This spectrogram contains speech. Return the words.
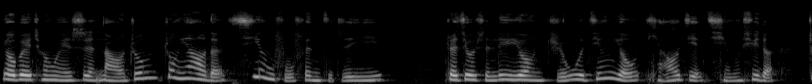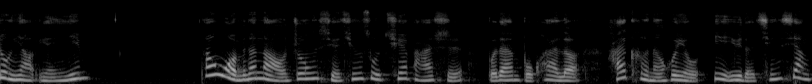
又被称为是脑中重要的幸福分子之一。这就是利用植物精油调节情绪的重要原因。当我们的脑中血清素缺乏时，不但不快乐，还可能会有抑郁的倾向。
